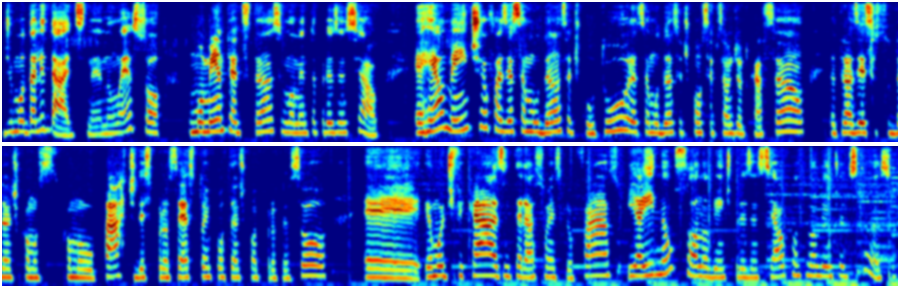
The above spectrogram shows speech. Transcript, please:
de modalidades, né? Não é só um momento é à distância, um momento é presencial. É realmente eu fazer essa mudança de cultura, essa mudança de concepção de educação, eu trazer esse estudante como, como parte desse processo tão importante quanto professor, é, eu modificar as interações que eu faço, e aí não só no ambiente presencial, quanto no ambiente à distância.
